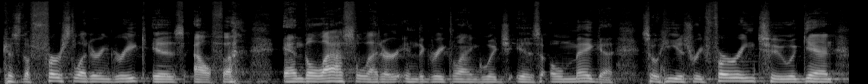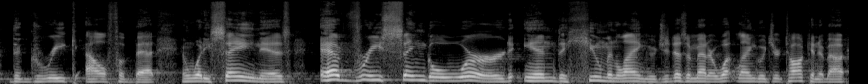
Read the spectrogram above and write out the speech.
because the first letter in Greek is Alpha and the last letter in the Greek language is Omega. So he is referring to, again, the Greek alphabet. And what he's saying is every single word in the human language, it doesn't matter what language you're talking about,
